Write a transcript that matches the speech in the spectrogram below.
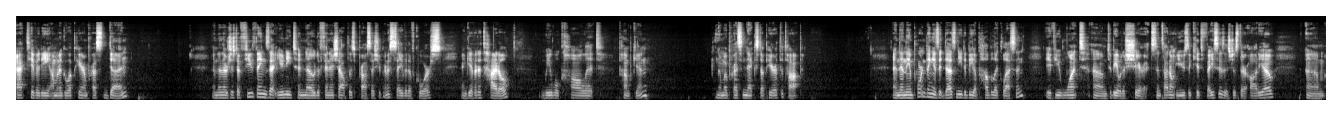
activity. I'm going to go up here and press done. And then there's just a few things that you need to know to finish out this process. You're going to save it, of course, and give it a title. We will call it pumpkin. And I'm going to press next up here at the top. And then the important thing is it does need to be a public lesson if you want um, to be able to share it. Since I don't use the kids' faces, it's just their audio, um,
